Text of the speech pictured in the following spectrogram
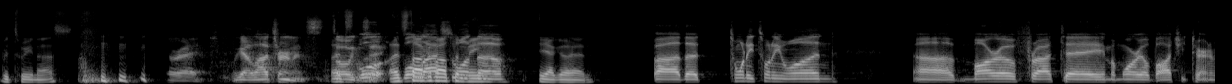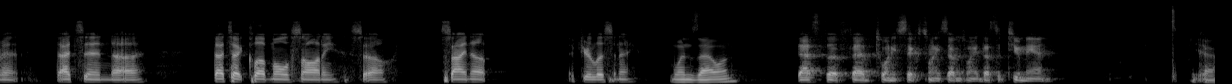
between us. All right, we got a lot of tournaments. That's Let's- all we can Well, say. Let's well, talk last about the one main- though. yeah, go ahead. Uh, the 2021 uh, Maro Frate Memorial Bocce Tournament. That's in uh, that's at Club Molisani. So sign up if you're listening. When's that one? That's the Feb 26, 27, 20. That's the two man. Okay. Yeah,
